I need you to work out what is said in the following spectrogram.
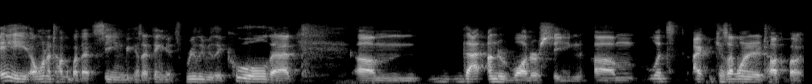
a, I want to talk about that scene because I think it's really, really cool that um, that underwater scene. Um, let's because I, wanted to talk about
